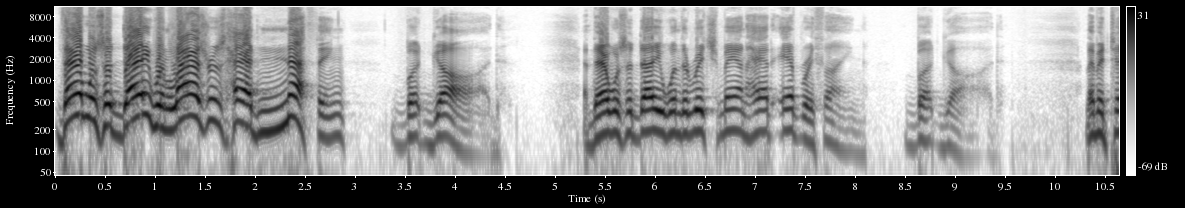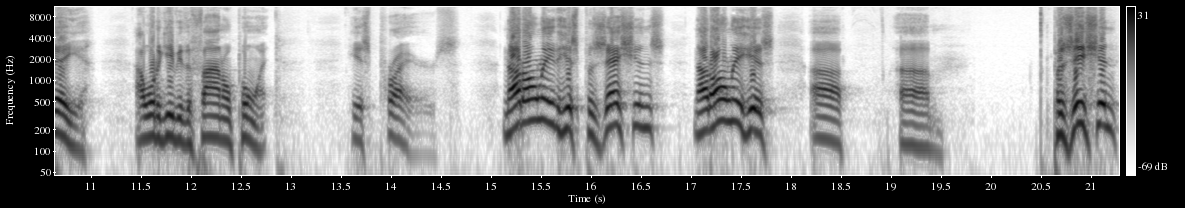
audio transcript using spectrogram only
There was a day when Lazarus had nothing but God. And there was a day when the rich man had everything but God. Let me tell you, I want to give you the final point his prayers. Not only his possessions, not only his uh, um, position,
